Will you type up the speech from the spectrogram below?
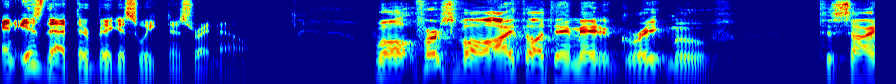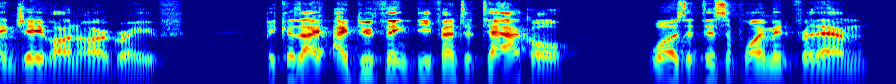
and is that their biggest weakness right now? Well first of all i thought they made a great move to sign javon hargrave because I, I do think defensive tackle was a disappointment for them,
